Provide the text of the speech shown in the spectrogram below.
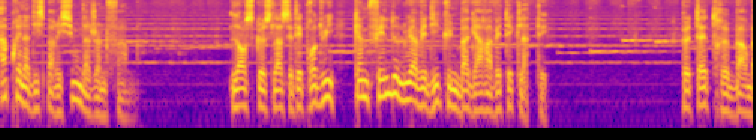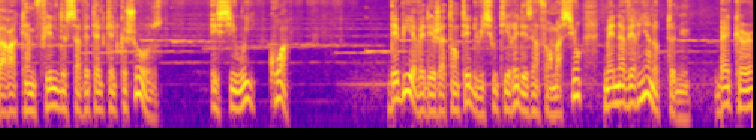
après la disparition de la jeune femme. Lorsque cela s'était produit, Campfield lui avait dit qu'une bagarre avait éclaté. Peut-être Barbara Campfield savait-elle quelque chose? Et si oui, quoi? Debbie avait déjà tenté de lui soutirer des informations, mais n'avait rien obtenu. Baker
